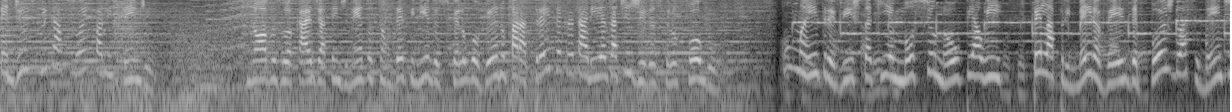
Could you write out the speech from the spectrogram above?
pediu explicações para o incêndio. Novos locais de atendimento são definidos pelo governo para três secretarias atingidas pelo fogo. Uma entrevista que emocionou o Piauí. Pela primeira vez depois do acidente,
